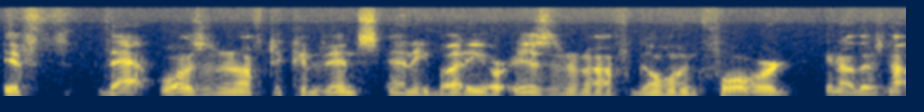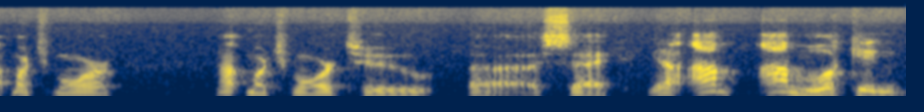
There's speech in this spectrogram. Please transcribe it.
if that wasn't enough to convince anybody or isn't enough going forward, you know, there's not much more, not much more to uh, say. You know, I'm I'm looking.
